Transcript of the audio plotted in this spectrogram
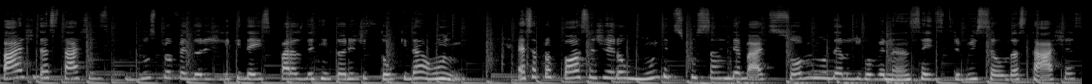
parte das taxas dos provedores de liquidez para os detentores de token da Uni. Essa proposta gerou muita discussão e debate sobre o modelo de governança e distribuição das taxas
